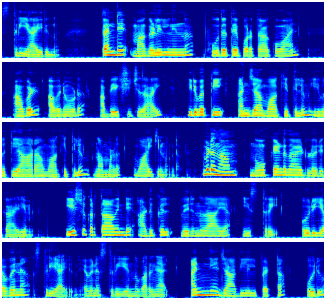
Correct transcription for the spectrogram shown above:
സ്ത്രീയായിരുന്നു. തന്റെ മകളിൽ നിന്ന് ഭൂതത്തെ പുറത്താക്കുവാൻ അവൾ അവനോട് അപേക്ഷിച്ചതായി ഇരുപത്തി അഞ്ചാം വാക്യത്തിലും ഇരുപത്തിയാറാം വാക്യത്തിലും നമ്മൾ വായിക്കുന്നുണ്ട്. ഇവിടെ നാം നോക്കേണ്ടതായിട്ടുള്ളൊരു കാര്യം യേശു കർത്താവിന്റെ അടുക്കൽ വരുന്നതായ ഈ സ്ത്രീ ഒരു യവന സ്ത്രീ ആയിരുന്നു യവന സ്ത്രീ എന്ന് പറഞ്ഞാൽ അന്യജാതിയിൽപ്പെട്ട ഒരു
